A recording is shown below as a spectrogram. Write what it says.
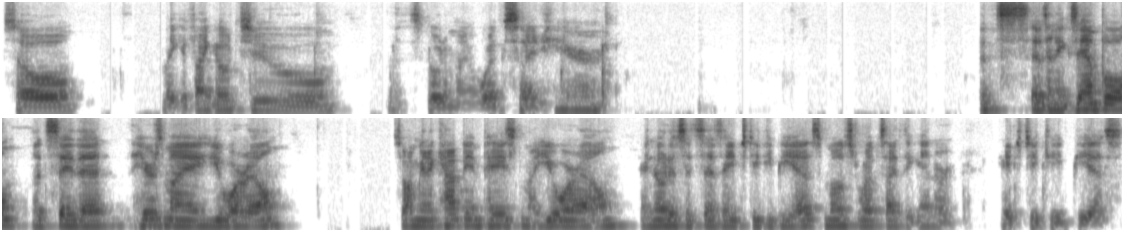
So like if I go to, let's go to my website here. Let's, as an example, let's say that here's my URL. So I'm going to copy and paste my URL. And notice it says HTTPS. Most websites, again, are HTTPS.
